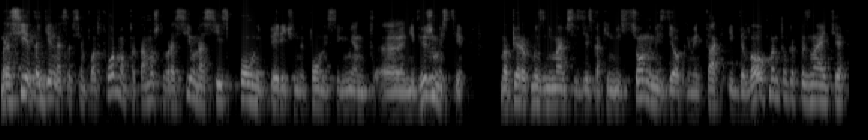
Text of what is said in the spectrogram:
В России это отдельная совсем платформа, потому что в России у нас есть полный перечень и полный сегмент э, недвижимости. Во-первых, мы занимаемся здесь как инвестиционными сделками, так и девелопментом, как вы знаете.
